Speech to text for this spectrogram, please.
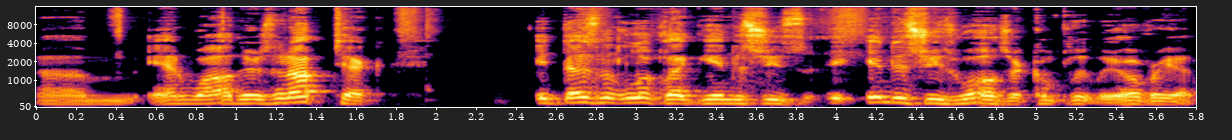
Um, and while there's an uptick, it doesn't look like the industry's industry's woes are completely over yet.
